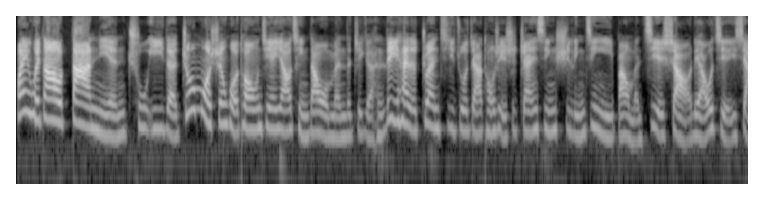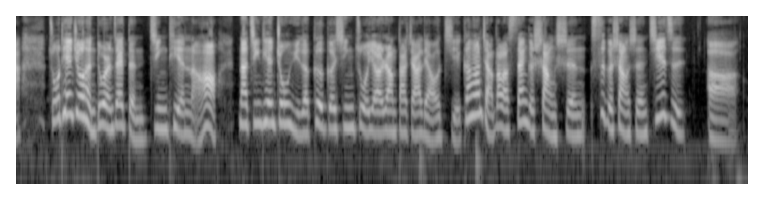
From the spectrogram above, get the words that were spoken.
欢迎回到大年初一的周末生活通。今天邀请到我们的这个很厉害的传记作家，同时也是占星师林静怡，帮我们介绍了解一下。昨天就很多人在等今天了哈，那今天终于的各个星座要让大家了解。刚刚讲到了三个上升，四个上升，接着啊。呃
